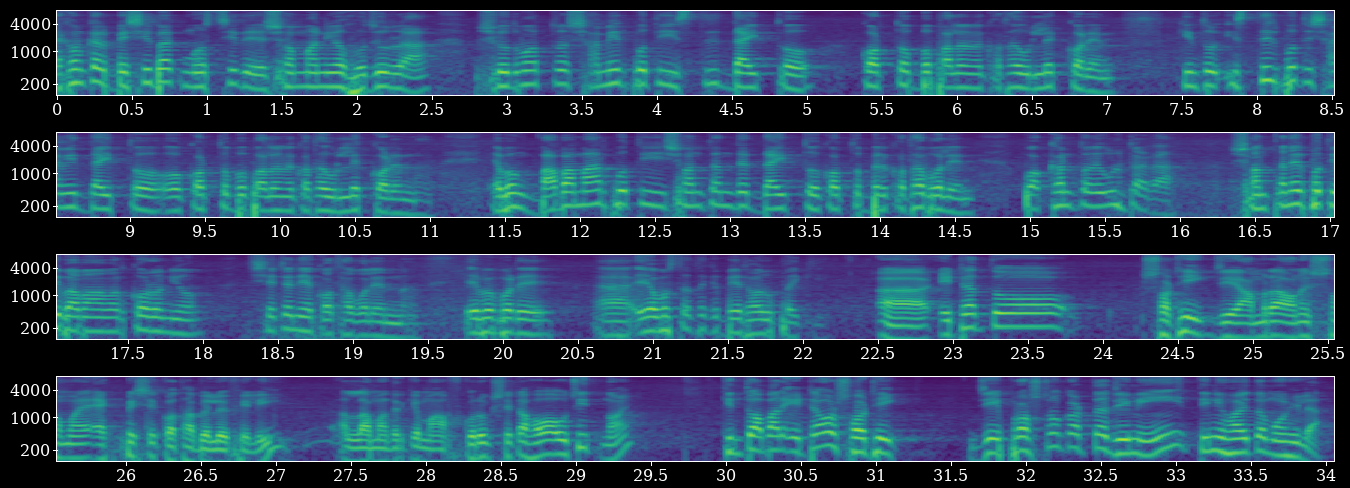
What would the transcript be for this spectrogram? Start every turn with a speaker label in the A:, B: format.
A: এখনকার বেশিরভাগ মসজিদে সম্মানীয় হুজুররা শুধুমাত্র স্বামীর প্রতি স্ত্রীর দায়িত্ব, কর্তব্য পালনের কথা উল্লেখ করেন। কিন্তু স্ত্রীর প্রতি স্বামীর দায়িত্ব ও কর্তব্য পালনের কথা উল্লেখ করেন না। এবং বাবা মার প্রতি সন্তানদের দায়িত্ব, কর্তব্যের কথা বলেন, পক্ষান্তরে উল্টারা সন্তানের প্রতি বাবা মার করণীয়, সেটা নিয়ে কথা বলেন না। এ ব্যাপারে এই অবস্থা থেকে বের হওয়ার উপায় কী?
B: এটা তো সঠিক যে আমরা অনেক সময় এক পেশে কথা বলে ফেলি। আল্লাহ আমাদেরকে মাফ করুক, সেটা হওয়া উচিত নয়। কিন্তু আবার এটাও সঠিক যে প্রশ্নকর্তা যিনি, তিনি হয়তো মহিলা।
